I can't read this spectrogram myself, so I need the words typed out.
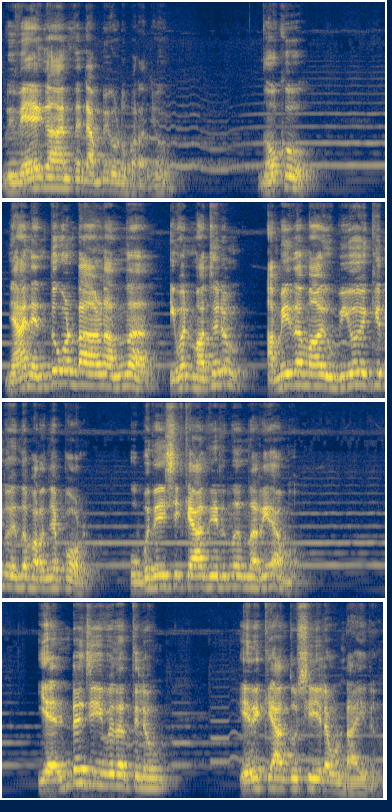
വിവേകാനന്ദന്റെ അമ്മയോട് പറഞ്ഞു നോക്കൂ ഞാൻ എന്തുകൊണ്ടാണ് അന്ന് ഇവൻ മധുരം അമിതമായി ഉപയോഗിക്കുന്നു എന്ന് പറഞ്ഞപ്പോൾ ഉപദേശിക്കാതിരുന്നതെന്നറിയാമോ? എന്റെ ജീവിതത്തിലും എനിക്ക് ആ ദുശീലം ഉണ്ടായിരുന്നു.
